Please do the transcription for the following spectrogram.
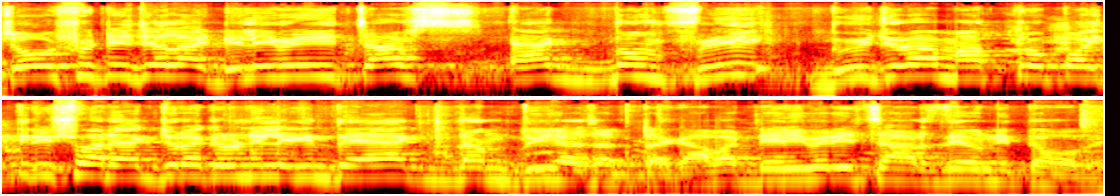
চৌষট্টি জেলায় ডেলিভারি চার্জ একদম ফ্রি দুই জোড়া মাত্র পঁয়ত্রিশশো আর এক জোড়া করে নিলে কিন্তু একদম দুই হাজার টাকা। আবার ডেলিভারি চার্জ দিয়েও নিতে হবে।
